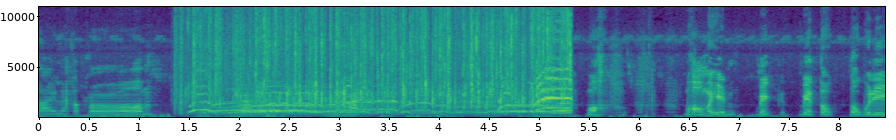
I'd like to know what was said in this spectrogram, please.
ได้แล้วครับพร้อมมองมองไม่เห็นเบรกเบรกตกตกพอดี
